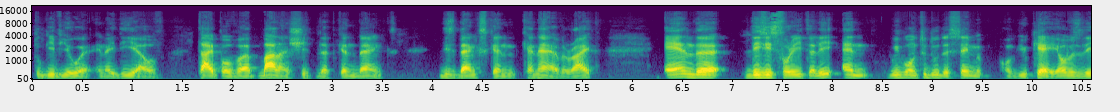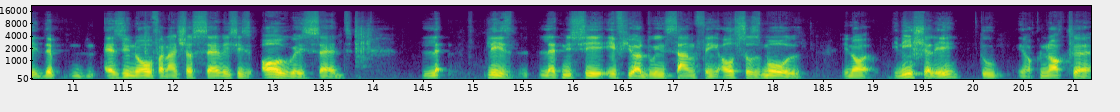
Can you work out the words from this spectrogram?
to, give you an idea of type of a balance sheet that can banks, these banks can can have, right? And uh, this is for Italy, and we want to do the same of UK. Obviously, the, as you know, financial services always said, le, please let me see if you are doing something also small, you know, initially to you know knock uh,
